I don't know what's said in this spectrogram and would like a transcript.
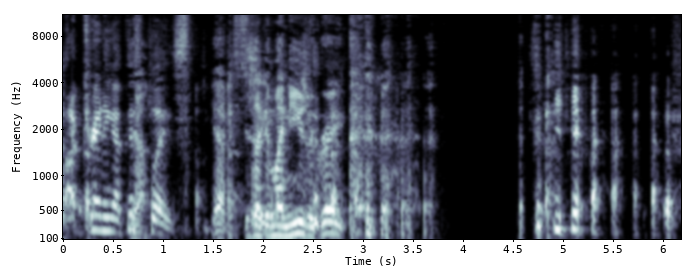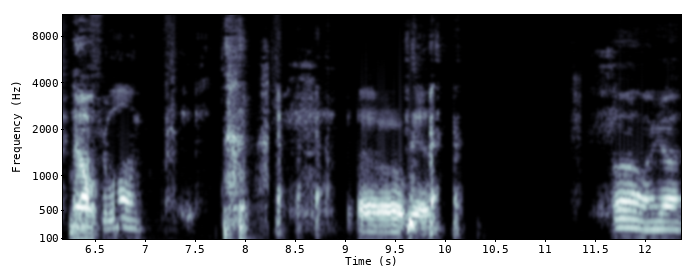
I'm training at this Yeah. place. I'm yeah, he's like, and my knees are great. yeah. No. Not for long. Oh man. Oh my god.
